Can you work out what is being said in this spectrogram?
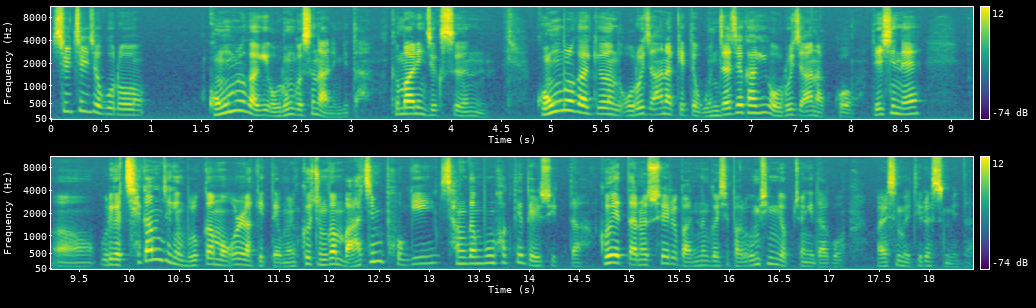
실질적으로 곡물 가격이 오른 것은 아닙니다. 그 말인즉슨 곡물 가격은 오르지 않았기 때문에 원자재 가격이 오르지 않았고 대신에 어, 우리가 체감적인 물가만 올랐기 때문에 그 중간 마진 폭이 상당 부분 확대될 수 있다. 그에 따른 수혜를 받는 것이 바로 음식료 업종이라고 말씀을 드렸습니다.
